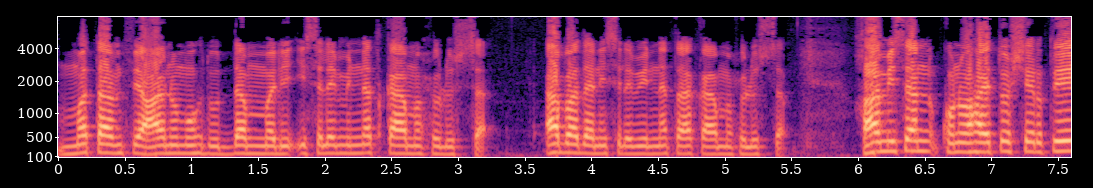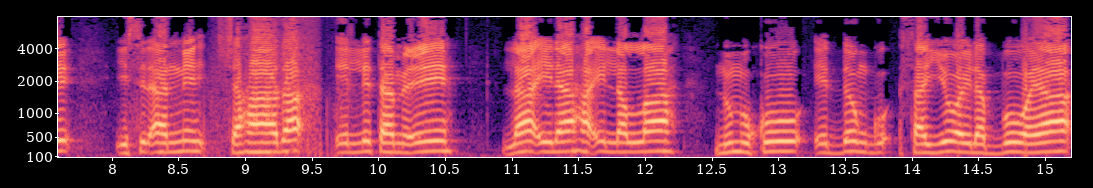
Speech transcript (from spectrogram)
مهد الدم لإسلامنت كام حلسة أبدا إسلامنتا كام حلسة خامسا كنوا هايتو الشرطي إسلامني شهادة اللي تمعيه لا إله إلا الله نمكو الدنق سيو يلبو ويا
